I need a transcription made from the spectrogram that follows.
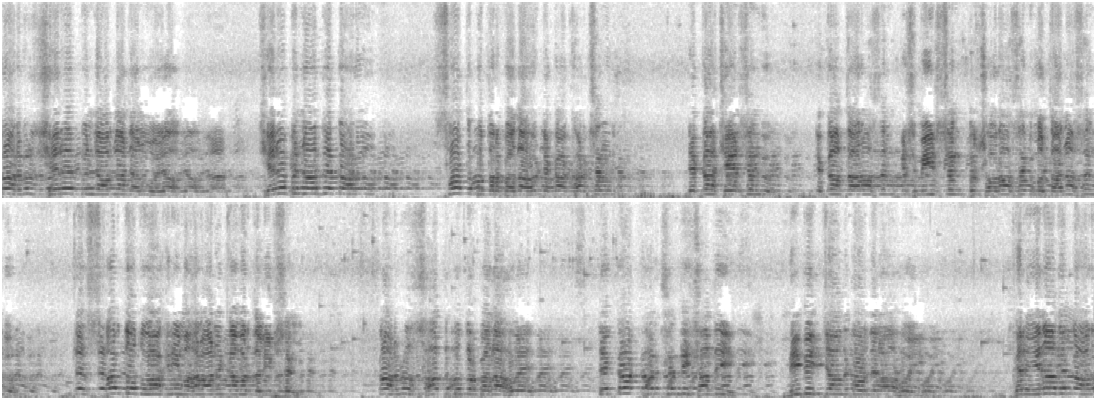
ਘਰ ਵਿੱਚ ਸ਼ੇਰੇ ਪੰਜਾਬ ਦਾ ਜਨਮ ਹੋਇਆ। ਸ਼ੇਰੇ ਪੰਜਾਬ ਦੇ ਘਰ ਸੱਤ ਪੁੱਤਰ ਪੈਦਾ ਹੋਏ, ਟਿੱਕਾ ਖੜ ਸਿੰਘ, ਟਿੱਕਾ ਸ਼ੇਰ ਸਿੰਘ, ਟਿੱਕਾ ਤਾਰਾ ਸਿੰਘ, ਕਸ਼ਮੀਰ ਸਿੰਘ, ਪਿਛੋਰਾ ਸਿੰਘ, ਮਲਤਾਨਾ ਸਿੰਘ ਤੇ ਸਭ ਤੋਂ ਤੋਂ ਆਖਰੀ ਮਹਾਰਾਜਾ ਕੰਵਰ ਦਲੀਪ ਸਿੰਘ। ਘਰ ਵਿੱਚ ਸੱਤ ਪੁੱਤਰ ਪੈਦਾ ਹੋਏ ਤੇ ਖੜਕ ਸਿੰਘ ਦੀ ਸ਼ਾਦੀ ਬੀਬੀ ਚੰਦ ਕੌਰ ਦੇ ਨਾਲ ਹੋਈ। ਫਿਰ ਇਹਨਾਂ ਦੇ ਘਰ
